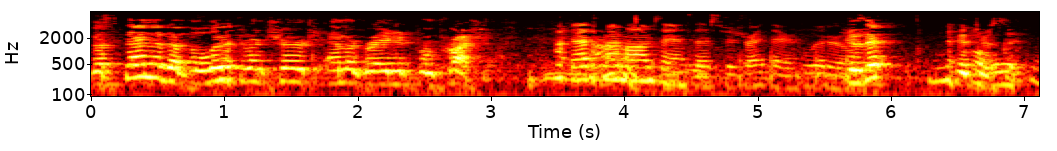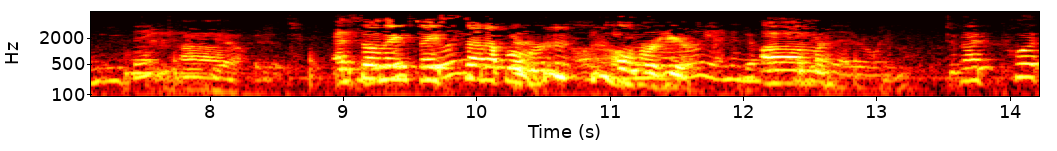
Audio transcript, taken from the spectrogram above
the Synod of the Lutheran Church emigrated from Prussia. That's my mom's ancestors right there, literally. Is it? Interesting. You think? Uh, Yeah, it is. and so they, they Really? set up over over here. Didn't Um, know that early. Did I put?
